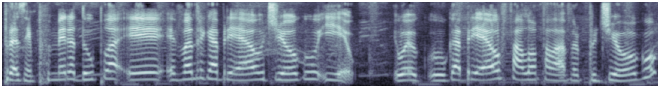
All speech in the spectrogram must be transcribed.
por exemplo, primeira dupla, e- Evandro e Gabriel, Diogo e eu. O, o Gabriel fala uma palavra pro Diogo,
